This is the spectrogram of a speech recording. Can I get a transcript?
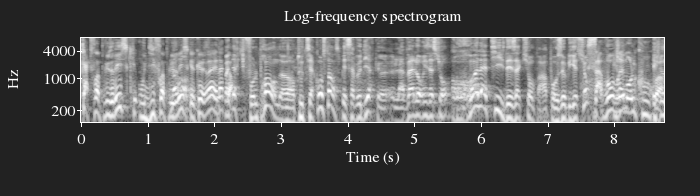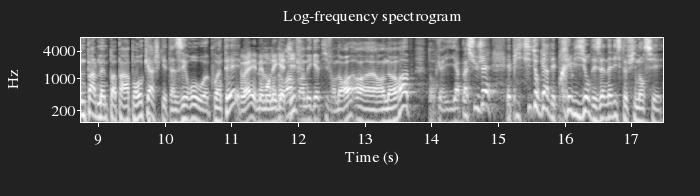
4 fois plus de risque ou 10 fois plus de risque que. ça Ouais, veut pas d'accord. dire qu'il faut le prendre en toutes circonstances, mais ça veut dire que la valorisation relative des actions par rapport aux obligations. Ça vaut je- vraiment le coup, Et je ne parle même pas par rapport au cash qui est à zéro euh, pointé. Ouais, et même en négatif. Europe, en négatif en, Euro- en- Europe. Donc euh, il n'y a pas sujet. Et puis si tu regardes les prévisions des analystes financiers.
